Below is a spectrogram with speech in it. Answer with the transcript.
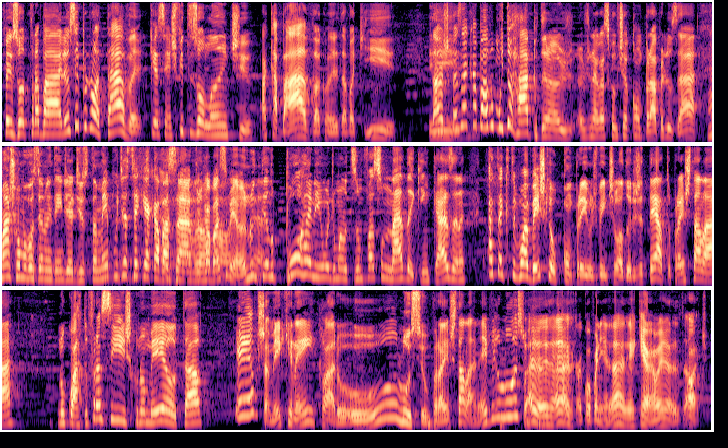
fez outro trabalho. Eu sempre notava que assim, as fitas isolante acabava quando ele tava aqui. Tá? As coisas acabavam muito rápido, né? Os, os negócios que eu tinha que comprar pra ele usar. Mas como você não entendia disso também, podia ser que acabasse Exato, mesmo. acabasse normal. mesmo. Eu não É. entendo porra nenhuma de manutenção, não faço nada aqui em casa, né? Até que teve uma vez que eu comprei uns ventiladores de teto pra instalar no quarto do Francisco, no meu e tal. E eu chamei que nem, claro, o Lúcio pra instalar, né? E veio o Lúcio, ah, ah, a companhia, ah, aqui, ah, tá ótimo.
